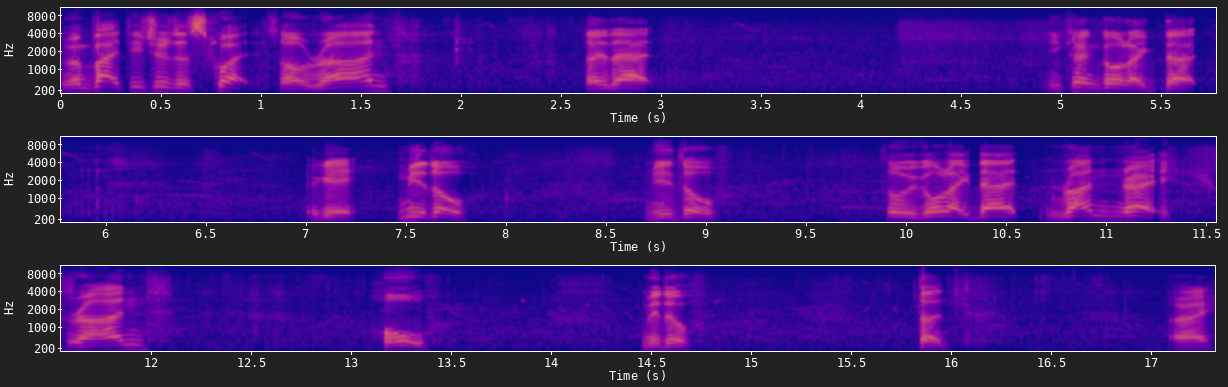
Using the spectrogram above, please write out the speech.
Remember I teach you the squat. So run like that. You can't go like that. Okay, middle middle. So we go like that, run, right, run, hold, middle, done. All right.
